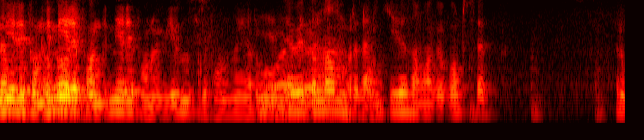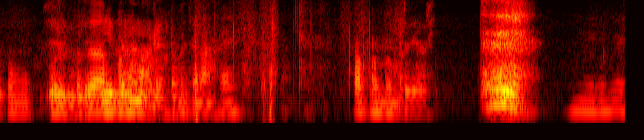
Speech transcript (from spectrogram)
मेरे फ़ोन मेरे फ़ोन मेरे फ़ोन में भी दूसरे फ़ोन में यार वो अबे तो नंबर जानी किसे समा के व्हाट्सएप। रुको ये तो हमारे नंबर तब है। अपना नंबर दे और। मेरे में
